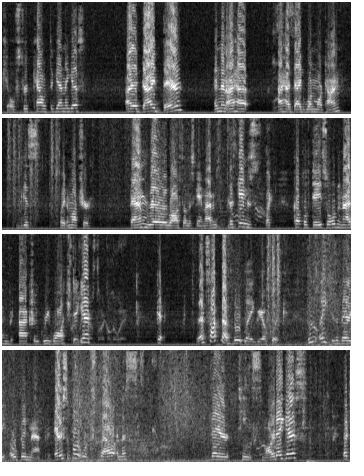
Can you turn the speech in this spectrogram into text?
kill streak count again, I guess. I had died there, and then I had I had died one more time because wait, I'm not sure. I'm really lost on this game. I haven't. This game is like couple of days old, and I haven't actually rewatched it yet. Okay, let's talk about bootleg real quick. Bootleg is a very open map. Air support works well unless their team's smart, I guess. But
